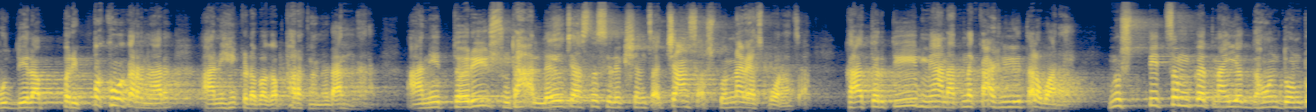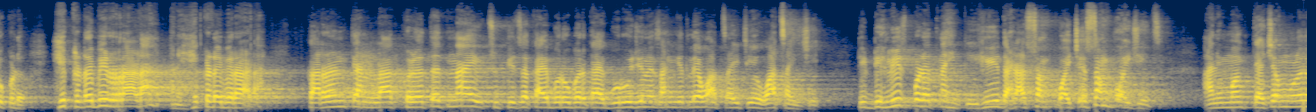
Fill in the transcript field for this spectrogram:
बुद्धीला परिपक्व करणार आणि इकडं बघा फरकानं डालणार. आणि तरी सुद्धा लय जास्त सिलेक्शनचा चान्स असतो नव्याच पोराचा. का तर ती म्यानातनं काढलेली तलवार आहे. नुसती चमकत नाही एक घाऊन दोन तुकडं. हिकडं बी राडा आणि हिकडं बी राडा. कारण त्यांना कळतच नाही चुकीचं काय बरोबर काय गुरुजीने सांगितले वाचायचे वाचायचे. ती ढिलीच पडत नाही ती ही धडा संपवायचे संपवायचेच. आणि मग त्याच्यामुळे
